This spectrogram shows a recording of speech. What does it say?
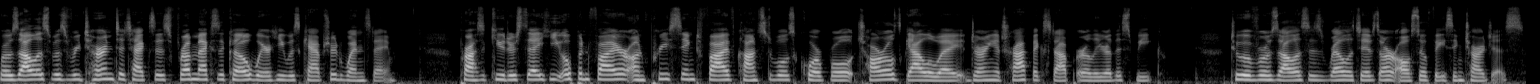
Rosales was returned to Texas from Mexico, where he was captured Wednesday. Prosecutors say he opened fire on Precinct 5 Constable's Corporal Charles Galloway during a traffic stop earlier this week. Two of Rosales' relatives are also facing charges.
